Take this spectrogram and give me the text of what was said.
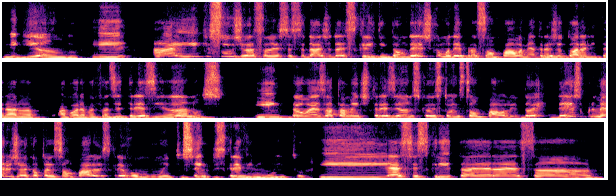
me guiando. E aí que surgiu essa necessidade da escrita. Então, desde que eu mudei para São Paulo, minha trajetória literária agora vai fazer 13 anos, e então é exatamente 13 anos que eu estou em São Paulo. E desde o primeiro dia que eu estou em São Paulo, eu escrevo muito, sempre escrevi muito. E essa escrita era essa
